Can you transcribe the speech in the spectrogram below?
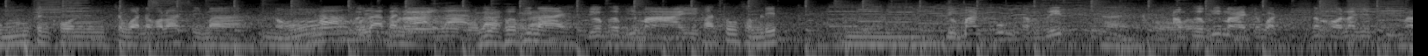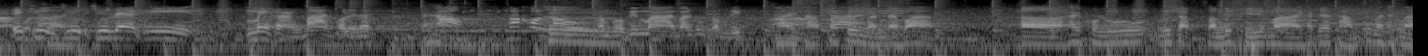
ผมเป็นคนจังหวัดนครราชสีมาอ๋อค่ะโคราชบ้านเองอยู่อำเภอพี่มายอยู่อำเภอพิมายบ้านทุ่งสำลิดอยู่บ้านทุ่งสำริดใช่อำเภอพิมายจังหวัดนครราชสีมา เอ๊ะชื่อชื่อชื่อแรกนี่ไม่ห่างบ้านเขาเลยนะอ้าวถ้าคนเรา อำเภอพิมายบ้านทุ่งสำริด ใช่ครับ ก็คือเหมือนแบบว่าเอ่อ ให้คนรู้รู้จักสำลิดสีพิมายเขาจะถามว่ามาจากไหน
